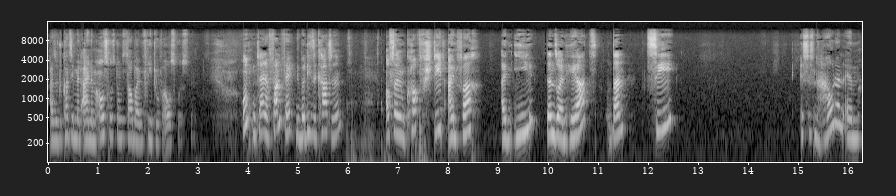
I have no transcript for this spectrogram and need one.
also du kannst ihn mit einem Ausrüstungszauber im Friedhof ausrüsten. Und ein kleiner Fun Fact über diese Karte. Auf seinem Kopf steht einfach ein I, dann so ein Herz und dann C. Ist es ein H oder ein M?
